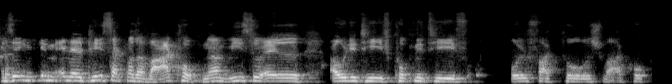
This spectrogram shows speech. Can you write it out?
Also im, im NLP sagt man der WAKOK, ne? visuell, auditiv, kognitiv, olfaktorisch, WAKOK,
